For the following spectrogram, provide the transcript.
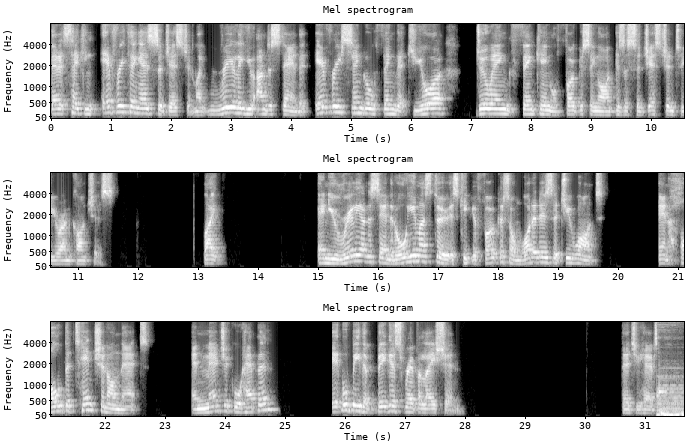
that it's taking everything as suggestion, like really you understand that every single thing that you're doing, thinking, or focusing on is a suggestion to your unconscious. Like, and you really understand that all you must do is keep your focus on what it is that you want and hold the tension on that and magic will happen it will be the biggest revelation that you have.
